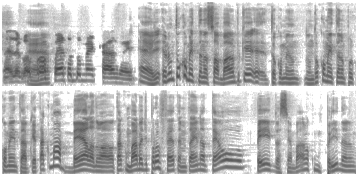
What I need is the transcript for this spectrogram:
Mas agora é. profeta do mercado aí. É, eu não tô comentando a sua barba porque. Tô, não tô comentando por comentar, porque tá com uma bela, tá com barba de profeta, tá indo até o peito, assim, a barba comprida, né?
